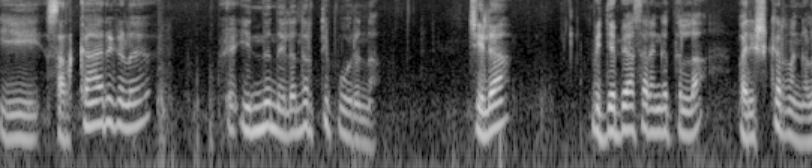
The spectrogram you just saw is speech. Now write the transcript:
ഈ സർക്കാരുകൾ ഇന്ന് നിലനിർത്തി പോരുന്ന ചില വിദ്യാഭ്യാസ രംഗത്തുള്ള പരിഷ്കരണങ്ങൾ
